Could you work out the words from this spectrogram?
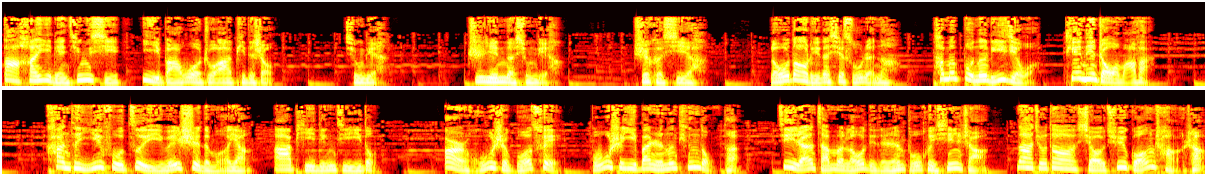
大汉一脸惊喜，一把握住阿皮的手：“兄弟，知音呢，兄弟啊！只可惜啊，楼道里那些俗人呐，他们不能理解我，天天找我麻烦。”看他一副自以为是的模样，阿皮灵机一动：二胡是国粹。不是一般人能听懂的。既然咱们楼里的人不会欣赏，那就到小区广场上，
